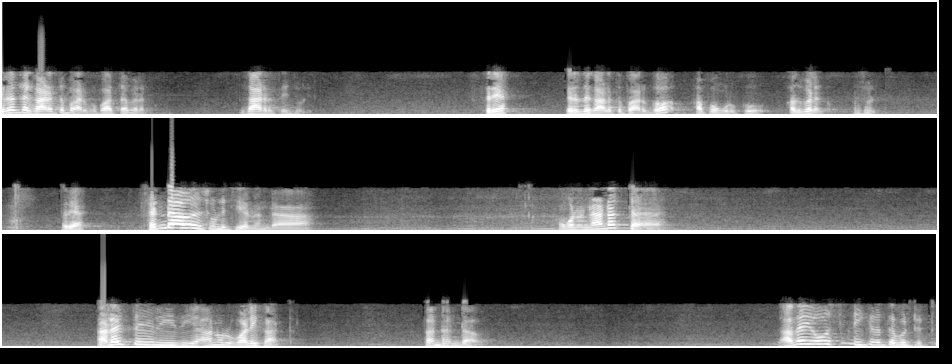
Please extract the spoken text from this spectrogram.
இறந்த காலத்தை பாருங்க பார்த்தா விளக்கும் காரணத்தையும் சொல்லி சரியா? இறந்த காலத்தை பாருங்க அப்போ உங்களுக்கு அது விளக்கும் சொல்லிச்சு. சரியா? ரெண்டாவது சொல்லிச்சு என்னண்டா? உங்களோட நடத்த நடத்தை ரீதியான ஒரு வழிகாட்டு. தான் ரெண்டாவது. அதை யோசிச்சு நிற்கிறத விட்டுட்டு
